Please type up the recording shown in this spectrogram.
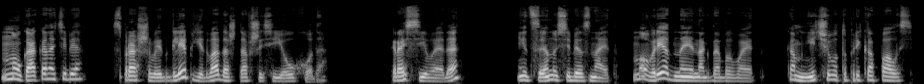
Ну, как она тебе? спрашивает Глеб, едва дождавшись ее ухода. Красивая, да? И цену себе знает, но вредная иногда бывает. Ко мне чего-то прикопалась.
